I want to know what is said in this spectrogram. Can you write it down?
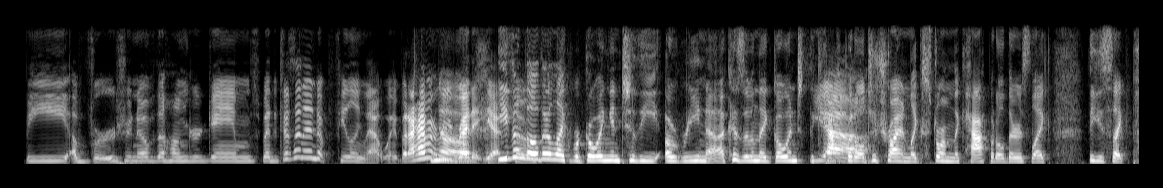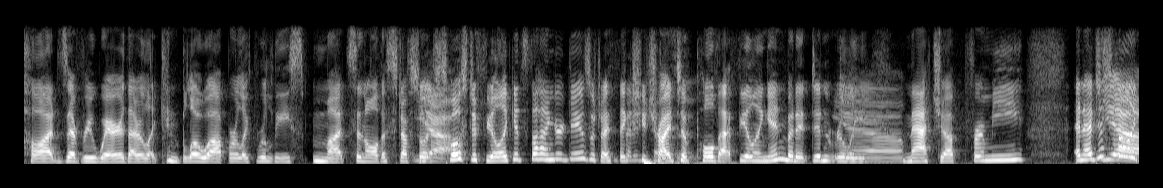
be a version of the Hunger Games, but it doesn't end up feeling that way. But I haven't No. reread it yet. Even so- though they're like, we're going into the arena, because when they go into the capital to try and like storm the capital, there's like these like pods everywhere that are like can blow up or like release mutts and all this stuff. So it's supposed to feel like it's the Hunger Games, which I think But she tried to doesn't. Pull that feeling in, but it didn't really Yeah. match up for me. And I just felt like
